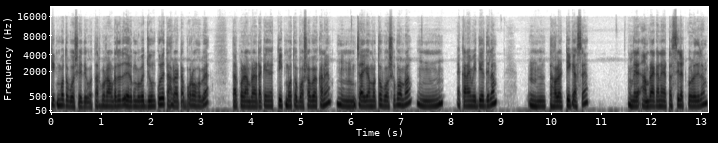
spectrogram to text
ঠিক মতো বসিয়ে দেবো। তারপর আমরা যদি এরকমভাবে জুম করি, তাহলে এটা বড় হবে। তারপরে আমরা এটাকে ঠিক মতো বসাবো এখানে। জায়গা মতো বসাবো আমরা। এখানে আমি দিয়ে দিলাম। তাহলে ঠিক আছে। আমরা- আমরা এখানে একটা সিলেক্ট করে দিলাম।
